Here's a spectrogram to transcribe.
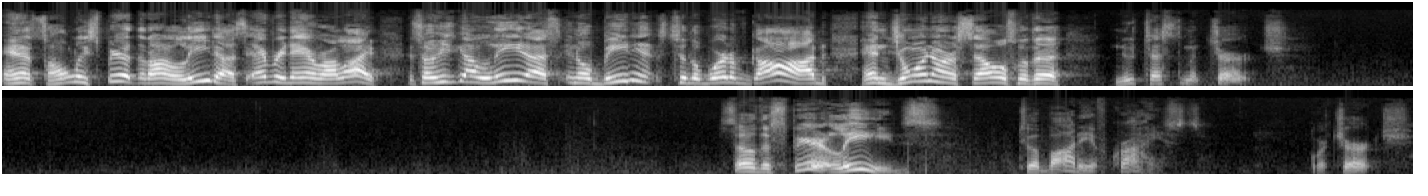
And it's the Holy Spirit that ought to lead us every day of our life. And so He's going to lead us in obedience to the Word of God and join ourselves with a New Testament church. So the Spirit leads to a body of Christ or church.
